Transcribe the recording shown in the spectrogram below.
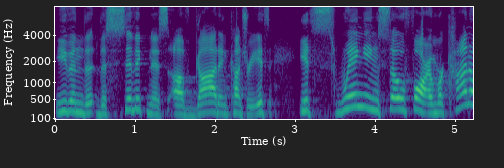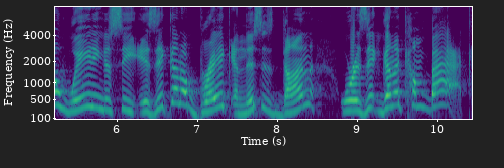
even the, the civicness of God and country. It's, it's swinging so far, and we're kind of waiting to see is it going to break and this is done, or is it going to come back?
